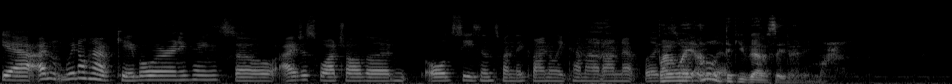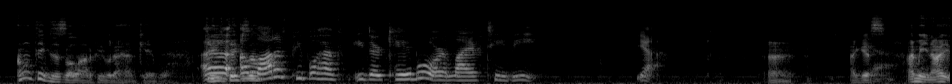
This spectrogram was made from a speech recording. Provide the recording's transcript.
yeah. I don't, we don't have cable or anything, so I just watch all the old seasons when they finally come out on Netflix. By the way, I don't think you gotta say that anymore. I don't think there's a lot of people that have cable. Do you Uh, think a so? lot of people have either cable or live TV. Yeah. All right. I guess. Yeah. I mean, I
